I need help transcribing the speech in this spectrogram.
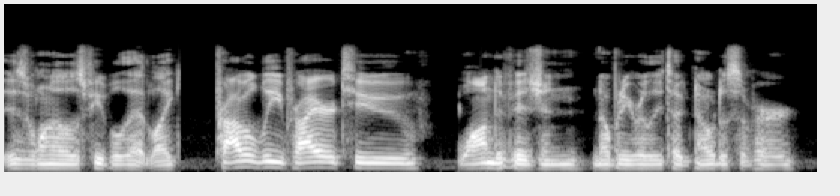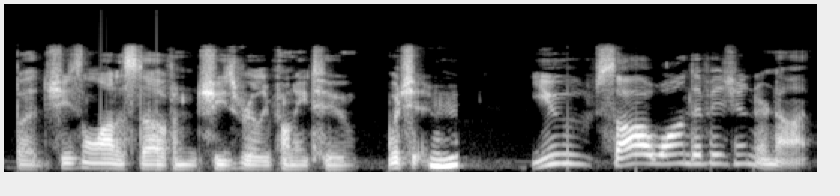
is one of those people that, like, probably prior to WandaVision, nobody really took notice of her, but she's in a lot of stuff and she's really funny too. Which, Mhm. you saw WandaVision or not?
